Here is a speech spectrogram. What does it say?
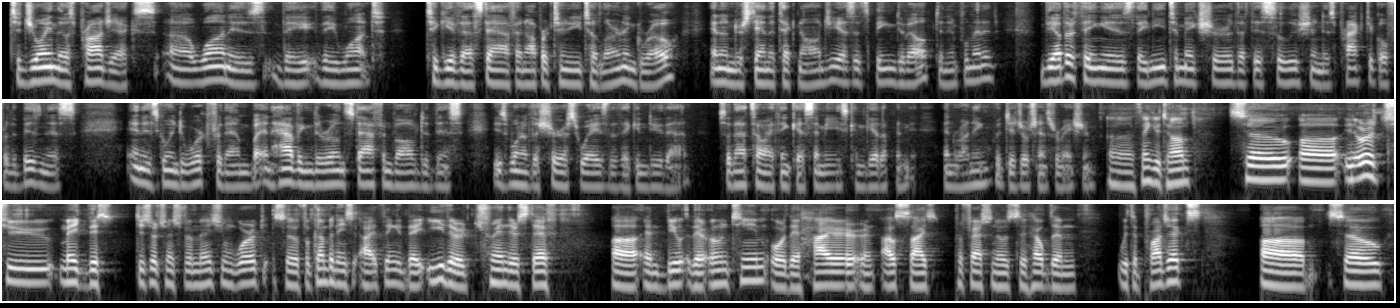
to join those projects. Uh, one is they they want to give that staff an opportunity to learn and grow and understand the technology as it's being developed and implemented. The other thing is they need to make sure that this solution is practical for the business and is going to work for them. But and having their own staff involved in this is one of the surest ways that they can do that. So that's how I think SMEs can get up and, and running with digital transformation. Uh, thank you, Tom. So, uh, in order to make this digital transformation work, so for companies, I think they either train their staff uh, and build their own team, or they hire outside professionals to help them with the projects. Uh, so,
